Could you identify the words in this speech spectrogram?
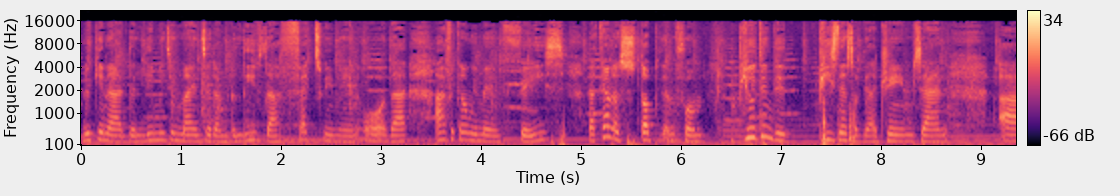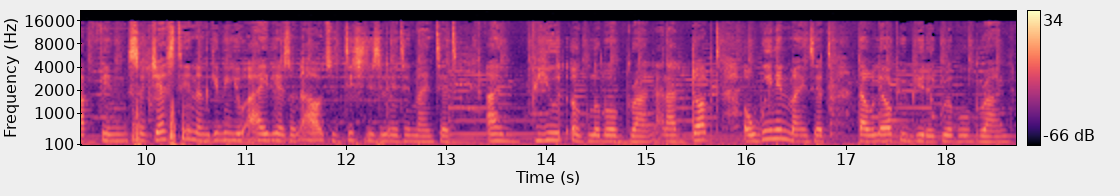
looking at the limiting mindset and beliefs that affect women or that African women face that kind of stop them from building the business of their dreams. And I've been suggesting and giving you ideas on how to ditch this limiting mindset and build a global brand and adopt a winning mindset that will help you build a global brand.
